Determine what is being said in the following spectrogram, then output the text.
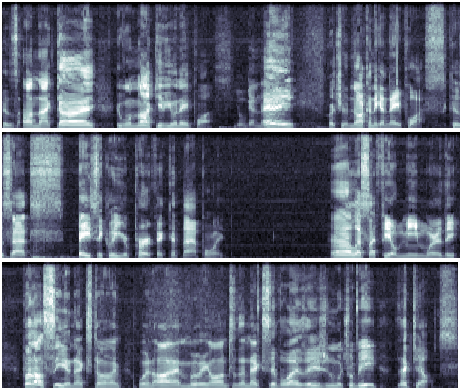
Because I'm that guy who will not give you an A plus. You'll get an A, but you're not going to get an A plus because that's basically you're perfect at that point. Uh, unless I feel meme worthy. But I'll see you next time when I'm moving on to the next civilization, which will be the Celts.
